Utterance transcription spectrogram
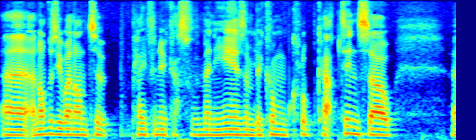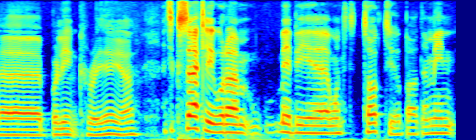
uh, and obviously went on to play for Newcastle for many years and become club captain. So. Uh, brilliant career, yeah. That's exactly what I'm maybe uh, wanted to talk to you about. I mean,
